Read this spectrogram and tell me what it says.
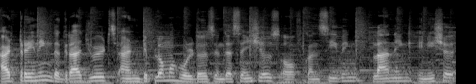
at training the graduates and diploma holders in the essentials of conceiving, planning, initial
